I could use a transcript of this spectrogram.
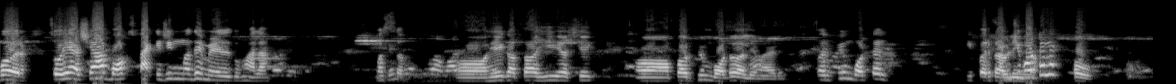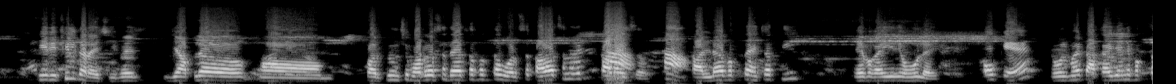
बर. सो हे अशा बॉक्स पॅकेजिंगमध्ये मिळेल तुम्हाला. मस्त. अं, हे एक आता ही अशी परफ्यूम बॉटल आली माझ्याकडे. परफ्यूम बॉटल ही परफ्यूमची ट्रॅव्हलिंग बॉटल आहे? हो. ही रिफिल करायची. म्हणजे जे आपलं परफ्यूमची बॉटल असते त्याचं फक्त वरचं काढायचं ना ते काढायचं. हा. काढल्या फक्त ह्याच्यात ती हे बघा ही होल आहे. ओके. होलमध्ये टाकायची आणि फक्त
